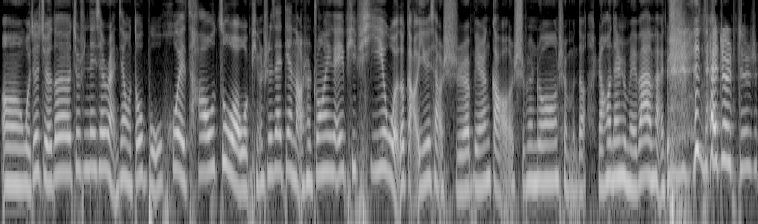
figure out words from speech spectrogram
嗯，我就觉得就是那些软件我都不会操作，我平时在电脑上装一个 APP，我都搞一个小时，别人搞十分钟什么的，然后但是没办法，就是 在这儿就是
